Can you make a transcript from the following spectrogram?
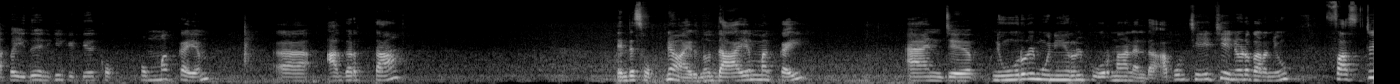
അപ്പോൾ ഇത് എനിക്ക് കിട്ടിയത് കൊമ്മക്കയം അകർത്ത എന്റെ സ്വപ്നമായിരുന്നു ദായമ്മക്കൈ ആൻഡ് നൂറുൽ മുനീറുൽ പൂർണാനന്ദ. അപ്പം ചേച്ചി എന്നോട് പറഞ്ഞു ഫസ്റ്റ്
